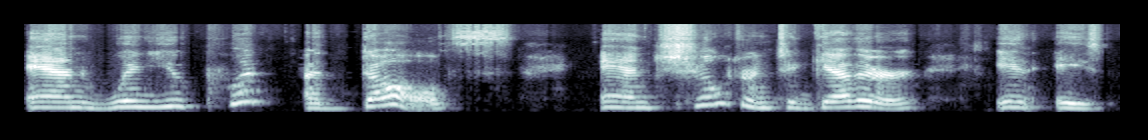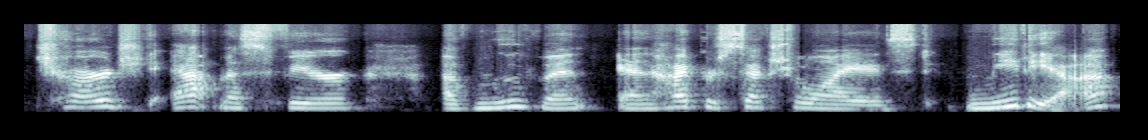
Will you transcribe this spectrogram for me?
And when you put adults and children together in a charged atmosphere of movement and hypersexualized media,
